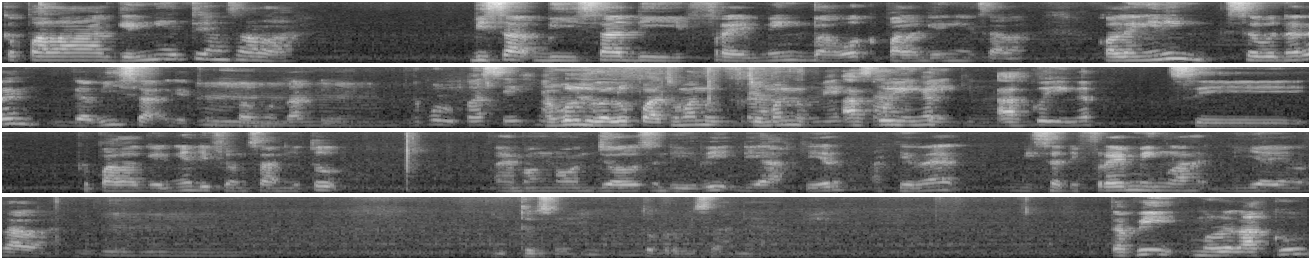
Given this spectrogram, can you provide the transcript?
kepala gengnya itu yang salah. Bisa bisa di framing bahwa kepala gengnya yang salah kalau yang ini sebenarnya nggak bisa gitu kalau menurut aku Hmm, aku lupa sih. aku juga lupa cuman cuman aku inget aku inget si kepala gengnya di film Sun itu emang nonjol sendiri di akhir akhirnya bisa di framing lah dia yang salah gitu. Hmm. itu sih itu perpisahannya tapi menurut aku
